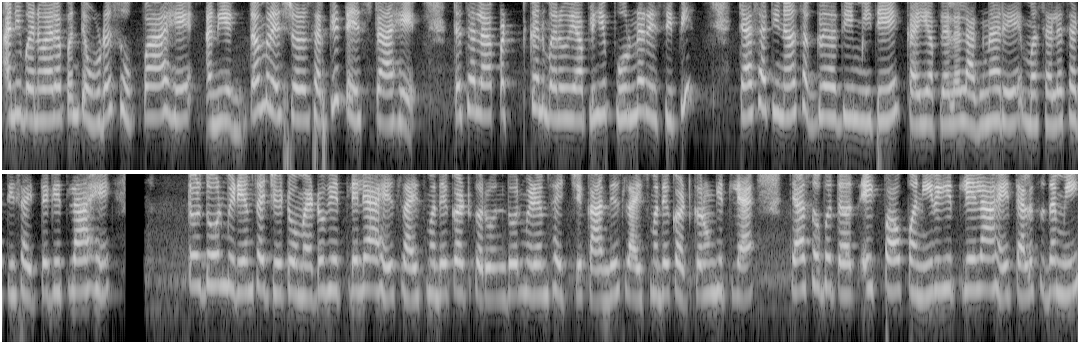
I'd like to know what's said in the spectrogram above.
आणि बनवायला पण तेवढं सोपं आहे. आणि एकदम रेस्टॉरंटसारखी टेस्ट आहे. तर चला पटकन बनवूया आपली ही पूर्ण रेसिपी त्यासाठी ना सगळ्यात आधी मी ते काही आपल्याला लागणारे मसाल्यासाठी साहित्य घेतलं आहे. तर दोन मिडियम साईजचे टोमॅटो घेतलेले आहे. स्लाईसमध्ये कट करून दोन मिडियम साईजचे कांदे स्लाईसमध्ये कट करून घेतले आहे. त्यासोबतच एक पाव पनीर घेतलेला आहे. त्यालासुद्धा मी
